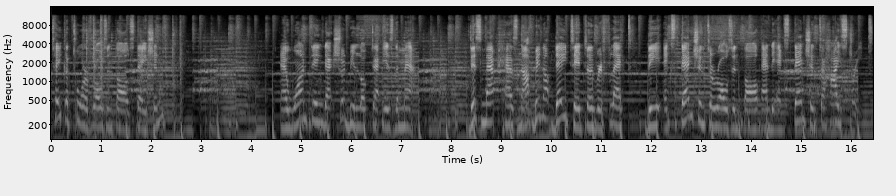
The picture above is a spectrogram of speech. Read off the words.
take a tour of Rosenthal Station. And one thing that should be looked at is the map. This map has not been updated to reflect the extension to Rosenthal and the extension to High Street.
